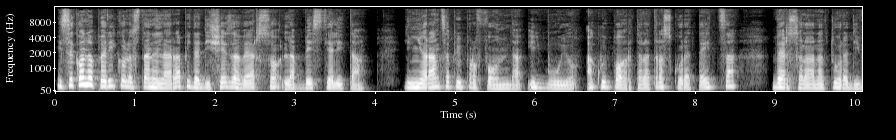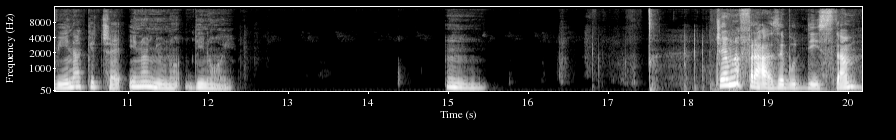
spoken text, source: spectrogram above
Il secondo pericolo sta nella rapida discesa verso la bestialità, l'ignoranza più profonda, il buio, a cui porta la trascuratezza verso la natura divina che c'è in ognuno di noi. Mm. C'è una frase buddista,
